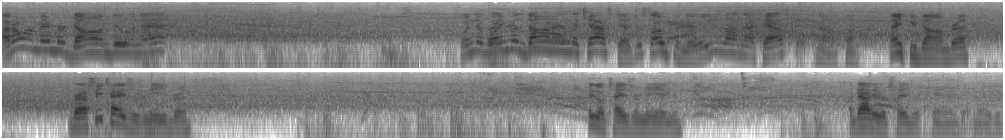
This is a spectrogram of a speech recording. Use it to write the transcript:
I don't remember Dom doing that. When did when was Dom in the casket? Just opened it. Was you not in that casket? No, fine. Thank you, Dom, bruh. Bruh, if he tasers me, bruh. He's gonna taser me, isn't he? I doubt he would taser Kane, but maybe.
